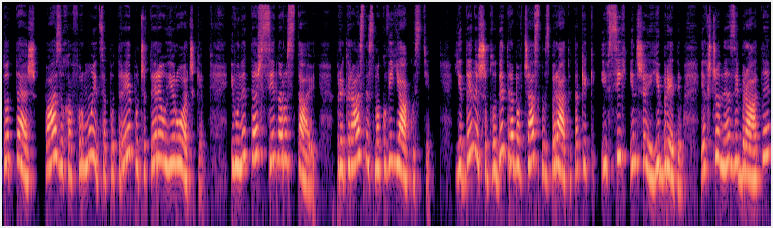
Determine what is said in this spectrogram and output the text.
то теж в пазухах формується по 3-4 огірочки. І вони теж всі наростають. Прекрасні смакові якості. Єдине, що плоди треба вчасно збирати, так як і всіх інших гібридів. Якщо не зібрати,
